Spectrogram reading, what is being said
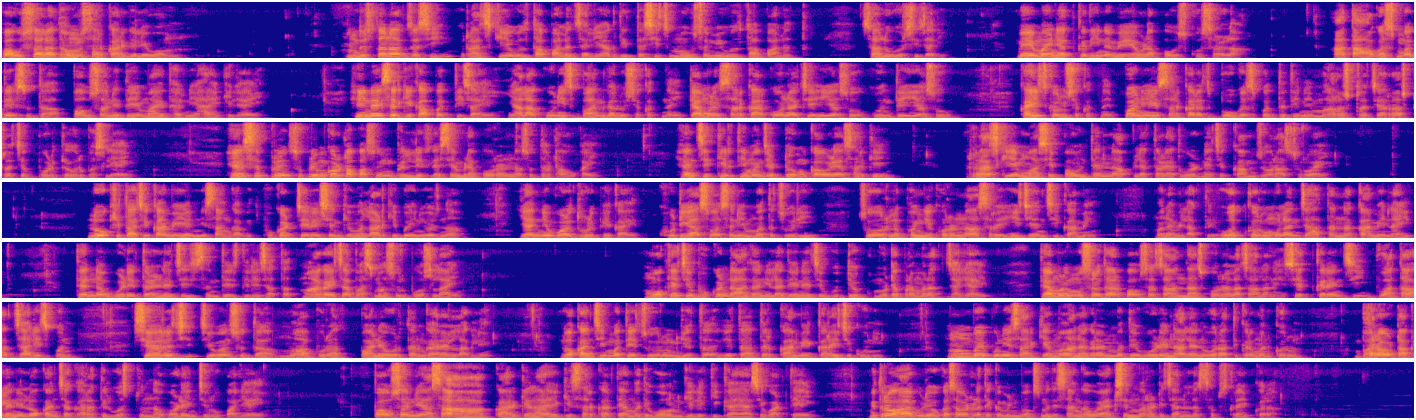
पाऊसाला धावून सरकार गेले वाहून. हिंदुस्थानात जशी राजकीय उलथापालत झाली अगदी तशीच मौसमी उलथापालत चालू वर्षी झाली. मे महिन्यात कधी नव्हे एवढा पाऊस कोसळला. आता ऑगस्टमध्ये सुद्धा पावसाने दे माय धरणी हाय केले आहे. ही नैसर्गिक आपत्तीच आहे. याला कोणीच बांध घालू शकत नाही. त्यामुळे सरकार कोणाचेही असो कोणतेही असो काहीच करू शकत नाही. पण हे सरकारच बोगस पद्धतीने महाराष्ट्राच्या राष्ट्राच्या बोडक्यावर बसले आहे. हे सुप्रीम सुप्रीम कोर्टापासून गल्लीतल्या शेंबड्या पोरांना सुद्धा ठाऊक आहे. ह्यांची कीर्ती म्हणजे डोमकावळ्यासारखे राजकीय मासे पाहून त्यांना आपल्या तळ्यात ओढण्याचे काम जोरात सुरू आहे. लोकहिताची कामे यांनी सांगावीत. फुकटचे रेशन किंवा लाडकी बहीण योजना या निव्वळ धूळफेक आहेत. खोटी आश्वासने मतचोरी चोर लफंगेखोरांना आश्रय हीच यांची कामे म्हणावी लागतील. होत करू मुलांच्या हातांना कामे नाहीत. त्यांना वडे तळण्याचे संदेश दिले जातात. महागाईचा भस्मासूर पोचला आहे मोक्याचे भूखंड आदानीला देण्याचे उद्योग मोठ्या प्रमाणात झाले आहेत. त्यामुळे मुसळधार पावसाचा अंदाज कोणालाच आला नाही. शेतकऱ्यांची वाताहत झालीच पण शहर जीवनसुद्धा महापुरात पाण्यावर तणगारायला लागले. लोकांची मते चोरून घेता घेता तर कामे करायची कोणी? मुंबई पुणे सारख्या महानगरांमध्ये ओढे नाल्यांवर अतिक्रमण करून भराव टाकल्याने लोकांच्या घरातील वस्तूंना होड्यांचे रूप आले आहे. पावसाने असा हाहाकार केला आहे की सरकार त्यामध्ये वाहून गेले की काय असे वाटते आहे. मित्र हा व्हिडिओ कसा वाटला ते कमेंट बॉक्समध्ये सांगा व ॲक्शन मराठी चॅनलला सबस्क्राईब करा.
